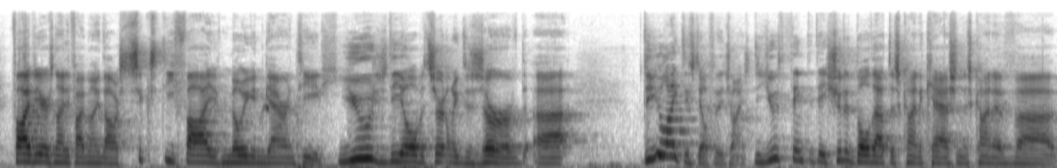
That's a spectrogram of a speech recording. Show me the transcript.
Five years, $95 million, 65 million guaranteed. Huge deal, but certainly deserved. Do you like this deal for the Giants? Do you think that they should have doled out this kind of cash and this kind of uh,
